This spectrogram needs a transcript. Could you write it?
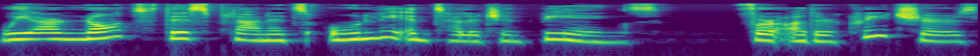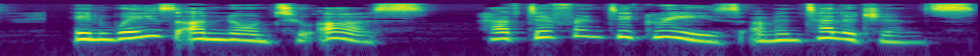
we are not this planet's only intelligent beings, for other creatures, in ways unknown to us, have different degrees of intelligence.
